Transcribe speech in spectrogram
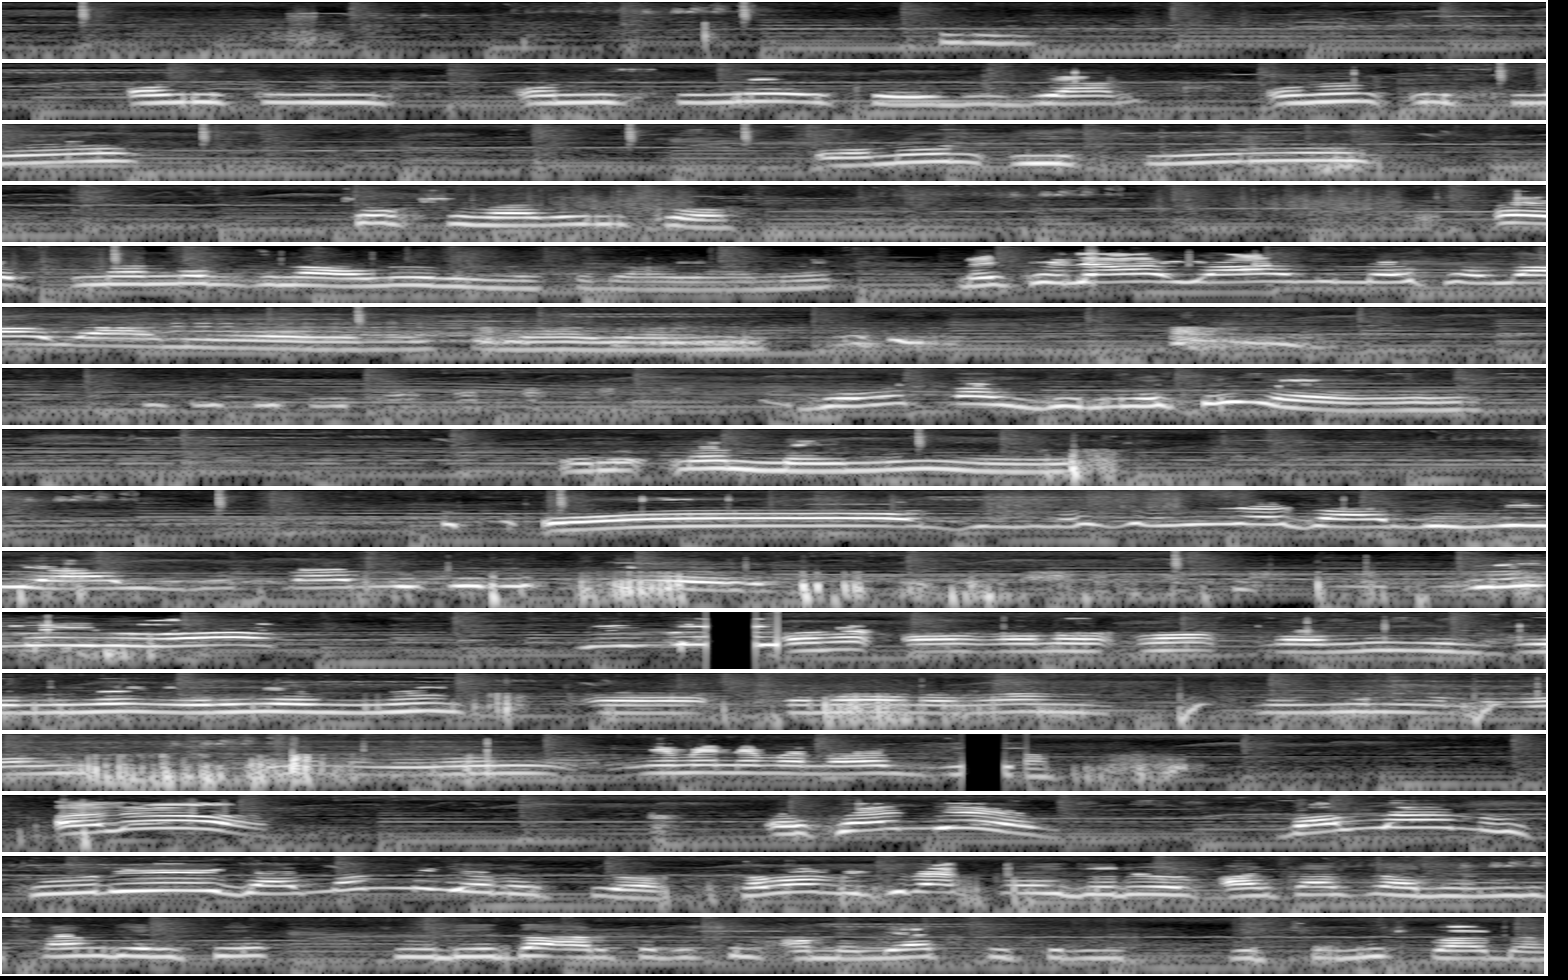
onun ismini, onun ismini söyleyeceğim. Onun ismi onun ismi çok şımarık o. Evet bunların hepsini alıyoruz mesela yani. Mesela yani mesela yani mesela yani. Yönetmen gülmesene. Yönetmen memnun mu? Ooo gülmesene kardeşim ya yönetmen misiniz siz? Gülmeyin lan! Ana ana ana ana kendim yüzümüne yeni geldim. Ana ana ana Yemin hemen Alo! Efendim? Vallahi mı? Suriye'ye gelmem mi gerekiyor? Tamam iki dakikaya geliyorum. Arkadaşlar benim gitmem gerekiyor. Suriye'de arkadaşım ameliyat geçirmiş. Geçirmiş. Bay bay.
